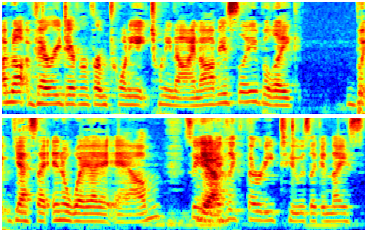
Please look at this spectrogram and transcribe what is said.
i'm not very different from 28 29 obviously. But like but yes i in a way i am. So yeah, Yeah. i think like 32 is like a nice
